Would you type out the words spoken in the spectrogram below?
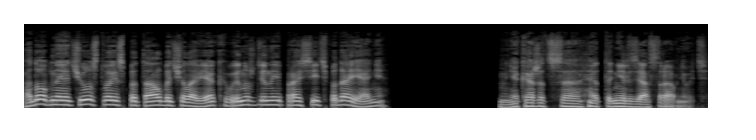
Подобное чувство испытал бы человек, вынужденный просить подаяние. Мне кажется, это нельзя сравнивать.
